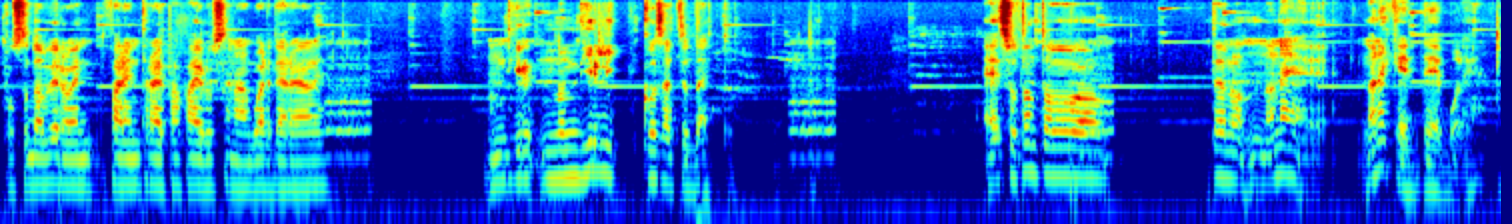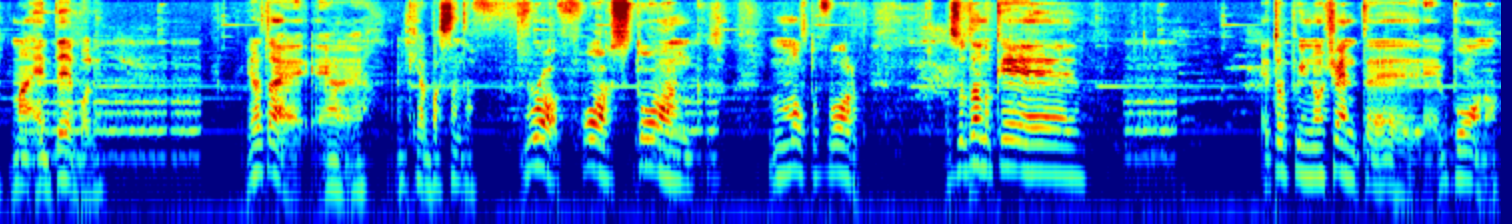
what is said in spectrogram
posso davvero en- fare entrare Papyrus nella guardia reale. Non, dir- non dirgli cosa ti ho detto. È soltanto. no- non, è, non è che è debole, ma è debole. In realtà è, è- anche abbastanza fro- fro- strong, molto forte. È soltanto che è, troppo innocente e buono.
